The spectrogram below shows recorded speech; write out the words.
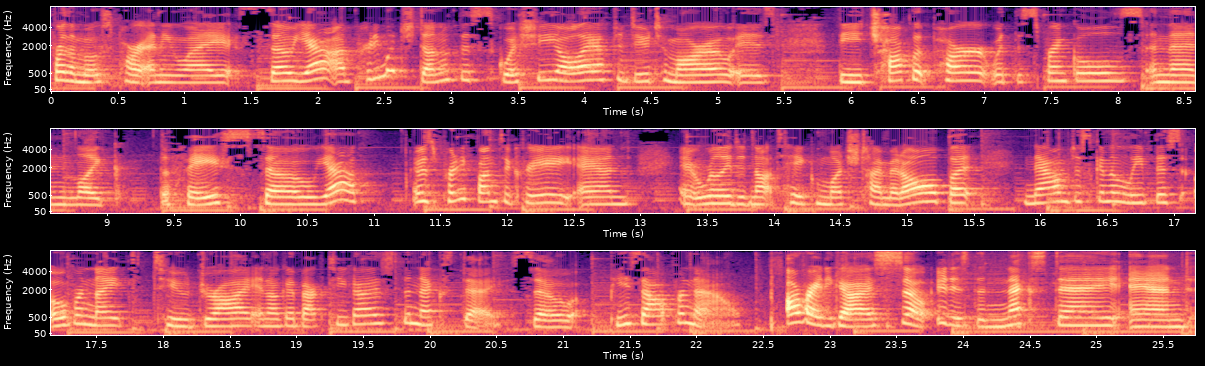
for the most part anyway. So yeah, I'm pretty much done with this squishy. All I have to do tomorrow is the chocolate part with the sprinkles and then like the face. So yeah, it was pretty fun to create and it really did not take much time at all, but now I'm just gonna leave this overnight to dry and I'll get back to you guys the next day. So peace out for now. Alrighty guys, so it is the next day and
